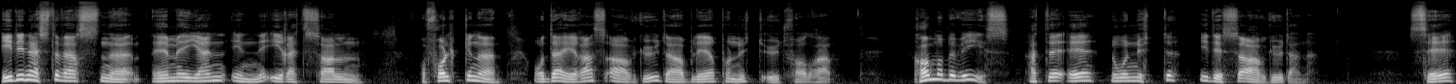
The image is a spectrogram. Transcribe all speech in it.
I de neste versene er vi igjen inne i rettssalen, og folkene og deres avguder blir på nytt utfordra. Kom og bevis at det er noe nytte i disse avgudene. Se,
